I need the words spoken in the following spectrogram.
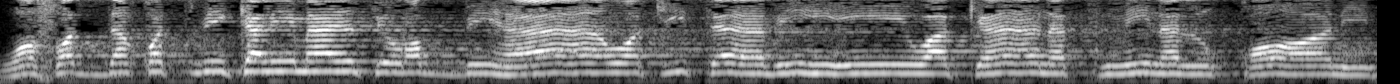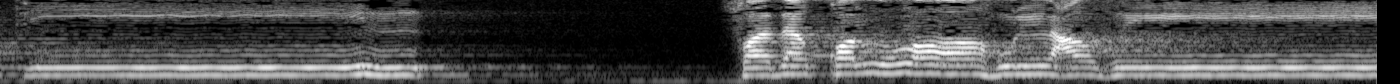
وصدقت بكلمات ربها وكتابه وكانت من القانتين. صدق الله العظيم.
